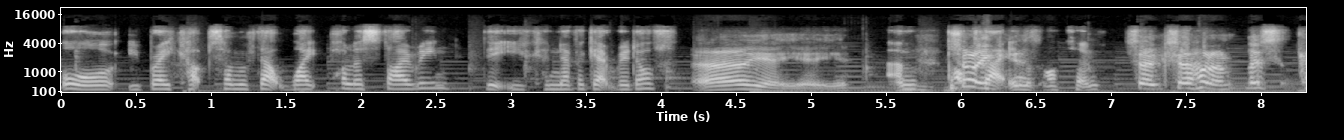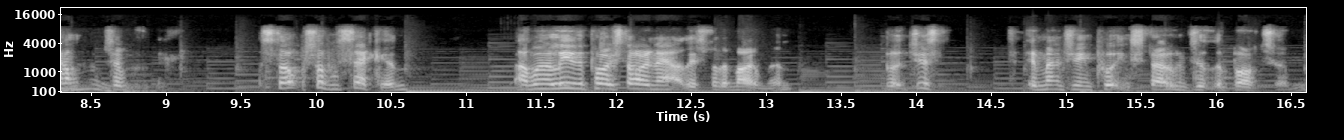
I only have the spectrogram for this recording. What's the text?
or you break up some of that white polystyrene that you can never get rid of oh yeah, yeah, yeah. and pop Sorry, that in the bottom. So, so hold on. Let's come. So, stop, stop a second. I'm going to leave the polystyrene out of this for the moment, but just imagining putting stones at the bottom.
